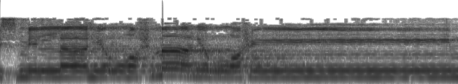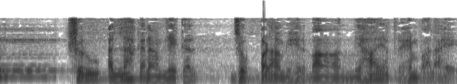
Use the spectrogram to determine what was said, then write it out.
بسم اللہ الرحمن الرحیم۔ شروع اللہ کا نام لے کر جو بڑا مہربان نہایت رحم والا ہے۔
